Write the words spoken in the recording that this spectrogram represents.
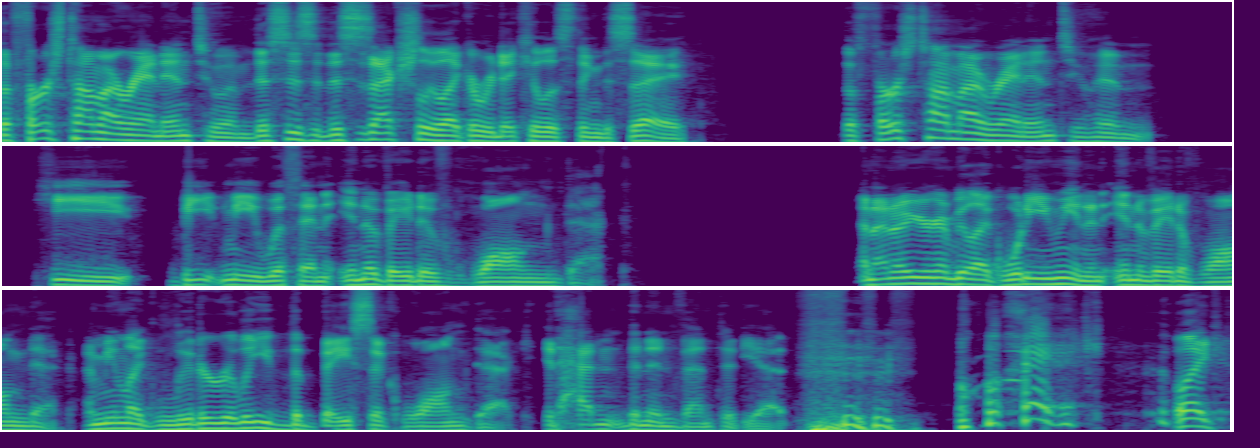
the first time I ran into him, this is this is actually like a ridiculous thing to say. The first time I ran into him, he beat me with an innovative Wong deck. And I know you're gonna be like, what do you mean an innovative Wong deck? I mean like literally the basic Wong deck. It hadn't been invented yet. like like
